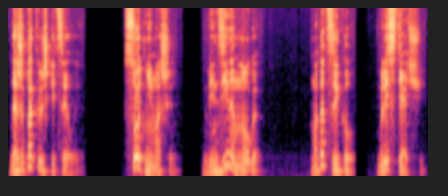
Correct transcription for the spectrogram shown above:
даже покрышки целые. Сотни машин. Бензина много. Мотоцикл. Блестящий.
